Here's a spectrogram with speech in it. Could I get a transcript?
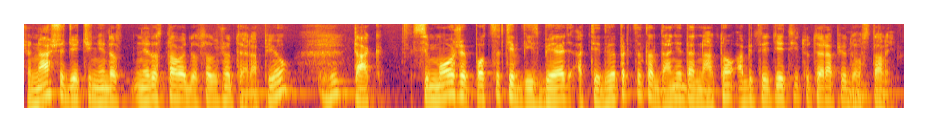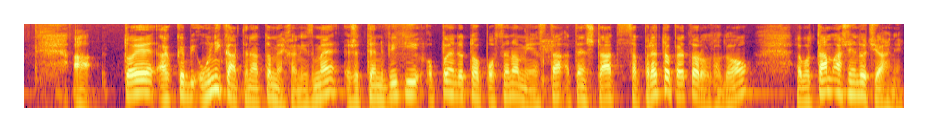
že naše deti nedostávajú dostatočnú terapiu, uh-huh. tak si môže v podstate vyzbierať a tie 2% dane dať na to, aby tie deti tú terapiu dostali. A to je ako keby unikátne na tom mechanizme, že ten vidí úplne do toho posledného miesta a ten štát sa preto, preto rozhodol, lebo tam až nedočiahne.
